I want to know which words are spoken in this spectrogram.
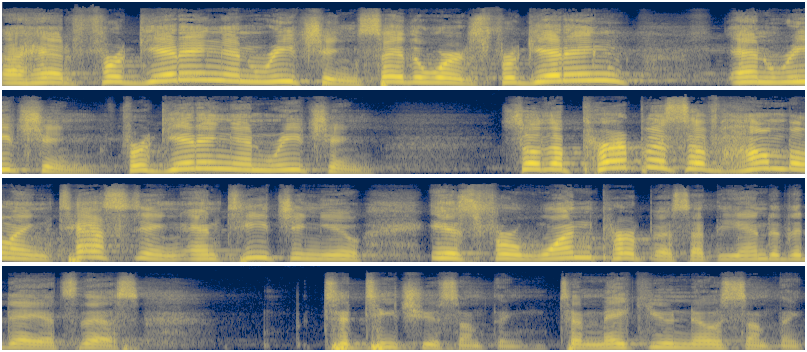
ahead. Forgetting and reaching. Say the words forgetting and reaching. Forgetting and reaching. So, the purpose of humbling, testing, and teaching you is for one purpose at the end of the day. It's this to teach you something, to make you know something.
